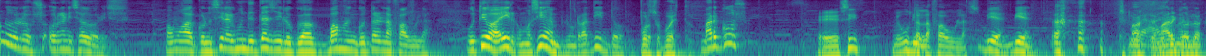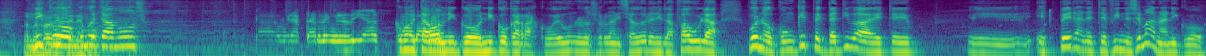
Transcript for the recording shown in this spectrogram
uno de los organizadores. Vamos a conocer algún detalle de lo que vamos a encontrar en la fábula. Usted va a ir, como siempre, un ratito. Por supuesto. ¿Marcos? Eh, sí, me gustan Bien. las fábulas. Bien, bien. No, Marco, lo- lo mejor Nico, que. ¿cómo estamos? Ah, Buenas tardes, buenos días. ¿Cómo estamos, Nico? Nico Carrasco, es uno de los organizadores de la fábula. Bueno, ¿con qué expectativa este, eh, esperan este fin de semana, Nico?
